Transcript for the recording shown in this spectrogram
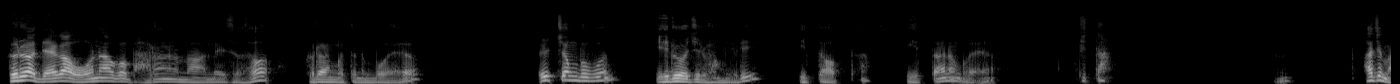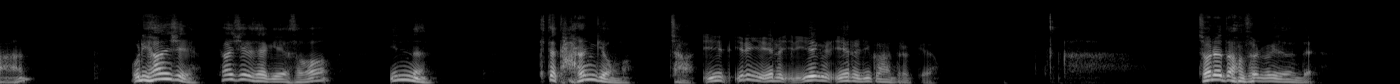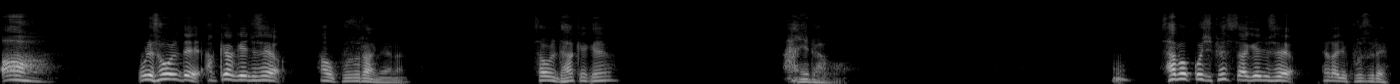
그러나 내가 원하고 바라는 마음에 있어서 그러한 것들은 뭐예요? 일정 부분 이루어질 확률이 있다 없다? 있다는 거예요. 있다. 음? 하지만 우리 현실, 현실 세계에서 있는 기타 다른 경우 자, 이런 예를, 예를, 예를 이거 하나 들을게요. 전에도 한번 설명해 줬는데, 아, 우리 서울대 합격하게 해주세요. 하고 구슬하면은, 서울대 합격해요? 아니라고. 응? 사법고시 패스하게 해주세요. 해가지고 구슬해.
